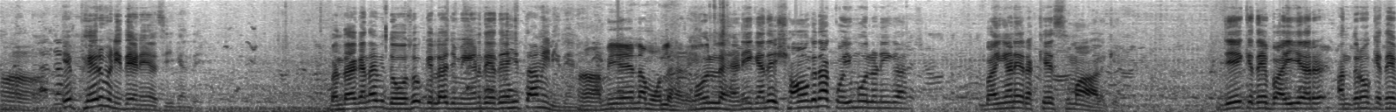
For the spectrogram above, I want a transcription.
ਹਾਂ। ਇਹ ਫਿਰ ਵੀ ਨਹੀਂ ਦੇਣੇ ਅਸੀਂ ਕਹਿੰਦੇ। ਬੰਦਾ ਕਹਿੰਦਾ ਵੀ 200 ਕਿੱਲਾ ਜ਼ਮੀਨ ਦੇ ਦੇ ਅਸੀਂ ਤਾਂ ਵੀ ਨਹੀਂ ਦੇਣੀ। ਹਾਂ ਵੀ ਇਹਦਾ ਮੁੱਲ ਹੈ ਨਹੀਂ। ਮੁੱਲ ਹੈ ਨਹੀਂ ਕਹਿੰਦੇ ਸ਼ੌਂਕ ਦਾ ਕੋਈ ਮੁੱਲ ਨਹੀਂਗਾ ਬਾਈਆਂ ਨੇ ਰੱਖੇ ਸੰਭਾਲ ਕੇ। ਜੇ ਕਿਤੇ ਬਾਈ ਯਾਰ ਅੰਦਰੋਂ ਕਿਤੇ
